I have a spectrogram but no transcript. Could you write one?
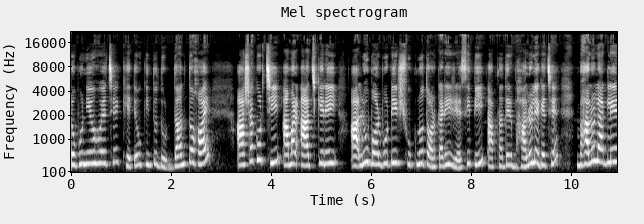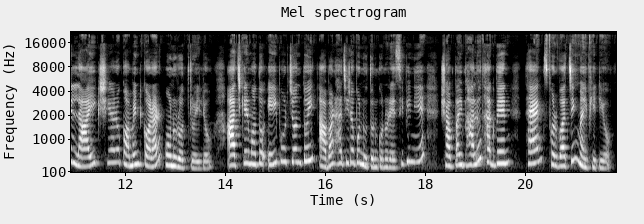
লোভনীয় হয়েছে, খেতেও কিন্তু দুর্দান্ত হয়। আশা করছি আমার আজকের এই আলু বরবটির শুকনো তরকারির রেসিপি আপনাদের ভালো লেগেছে। ভালো লাগলে লাইক, শেয়ার ও কমেন্ট করার অনুরোধ রইল। আজকের মতো এই পর্যন্তই। আবার হাজির হব নতুন কোনো রেসিপি নিয়ে। সবাই ভালো থাকবেন। Thanks for watching my video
